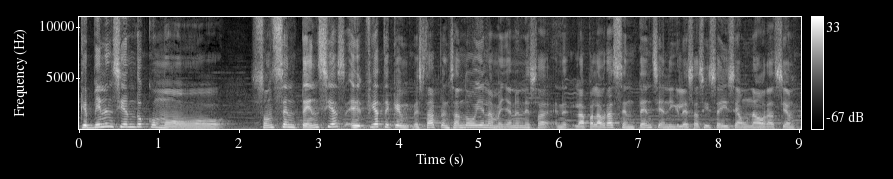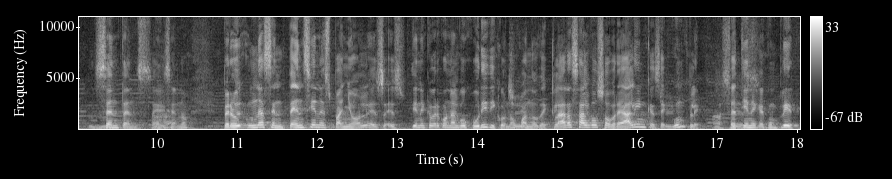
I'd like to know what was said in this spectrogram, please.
Que vienen siendo como... Son sentencias. Eh, fíjate que me estaba pensando hoy en la mañana en esa... en la palabra sentencia en inglés así se dice a una oración. Sentence se dice, ¿no? Pero una sentencia en español es, es- tiene que ver con algo jurídico, ¿no? Sí. Cuando declaras algo sobre alguien que se cumple, Así se es. tiene que cumplir.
